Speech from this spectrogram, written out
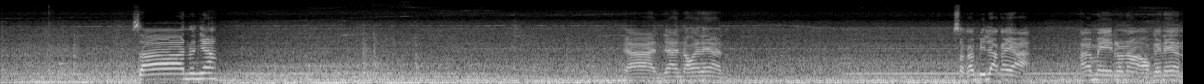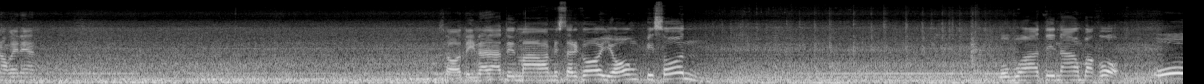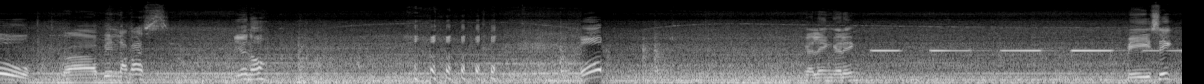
Sa ano niya? Yan, yan, okay na yan. Sa kabila kaya? Ah, mayroon na. Okay na yan, okay na yan. So, tingnan natin mga kamister ko, yung pison. Bubuhati na ang bako. Oh, grabe lakas. Yun oh. Hop! Galing, galing. Basic.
